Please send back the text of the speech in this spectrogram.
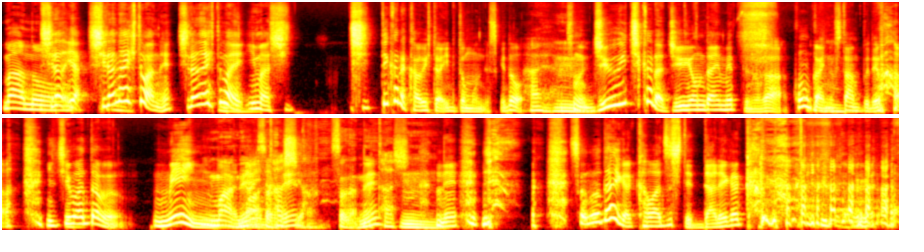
まあ、あの、知らいや、知らない人はね、知らない人は今知知ってから買う人はいると思うんですけど、はいはい。うんその11から14代目っていうのが、今回のスタンプでは、一番多分メインまあね、なんそうだね。そうだね。確かにうんね。その台が買わずして誰が買うのっていうところが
